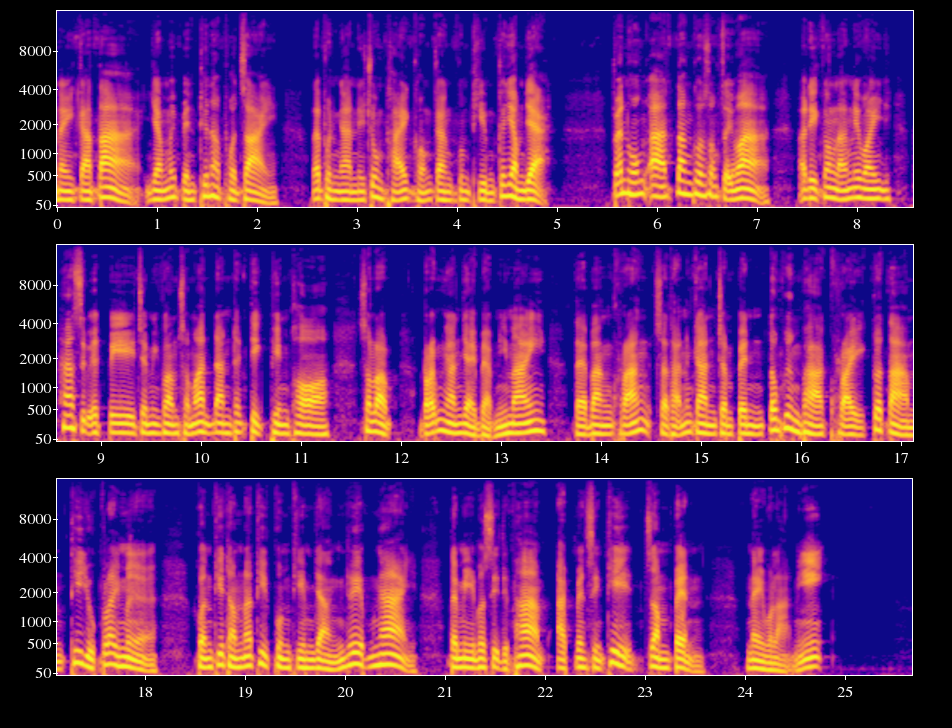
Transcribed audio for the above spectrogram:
ในกาตาร์ยังไม่เป็นที่น่าพอใจ และผลงานในช่วงท้ายของการคุมทีมก็ย่ำแย่ แฟนหงอาจตั้งข้อสงสัยว่า อดีตกองหลังในวัย 51 ปี จะมีความสามารถด้านแทคติกเพียงพอสำหรับรับงานใหญ่แบบนี้ไหม แต่บางครั้งสถานการณ์จำเป็นต้องพึ่งพาใครก็ตามที่อยู่ใกล้มือ คนที่ทำหน้าที่คุมทีมอย่างเรียบง่าย แต่มีประสิทธิภาพอาจเป็นสิ่งที่จำเป็นในเวลานี้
